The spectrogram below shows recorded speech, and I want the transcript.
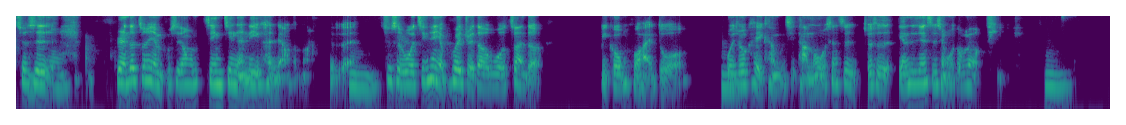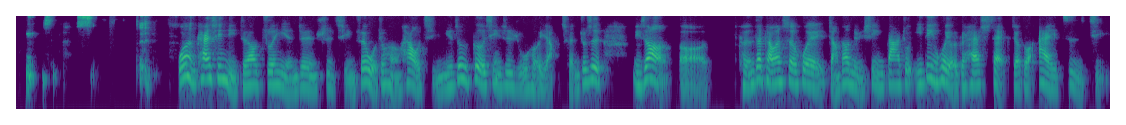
就是人的尊严不是用经济能力衡量的吗？对不对？就是我今天也不会觉得我赚的比公婆还多，我就可以看不起他们。我甚至就是连这件事情我都没有提。嗯嗯，是是，对我很开心你知道尊严这件事情，所以我就很好奇你这个个性是如何养成。就是你知道，呃，可能在台湾社会讲到女性，大家就一定会有一个 hashtag 叫做爱自己。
